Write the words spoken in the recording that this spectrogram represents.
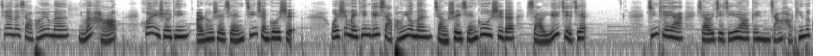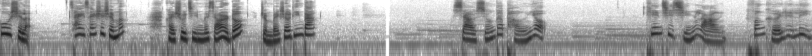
亲爱的小朋友们，你们好，欢迎收听儿童睡前精选故事。我是每天给小朋友们讲睡前故事的小鱼姐姐。今天呀，小鱼姐姐又要给你们讲好听的故事了，猜一猜是什么？快竖起你们的小耳朵，准备收听吧。小熊的朋友。天气晴朗，风和日丽，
